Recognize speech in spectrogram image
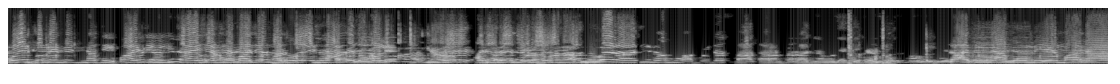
કોઈ કમિટમેન્ટ નથી. પાર્ટીની ઈચ્છા છે હું ભાજપમાં જોડાઈશ આપે તો ભલે. રાજીનામું આપ્યું છે શા કારણસર રાજીનામું રાજીનામું મેં મારા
